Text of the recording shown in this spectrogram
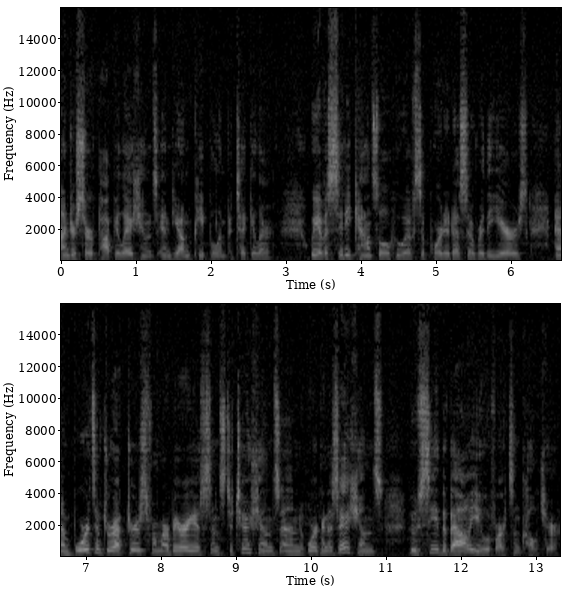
underserved populations and young people in particular. We have a city council who have supported us over the years, and boards of directors from our various institutions and organizations who see the value of arts and culture.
